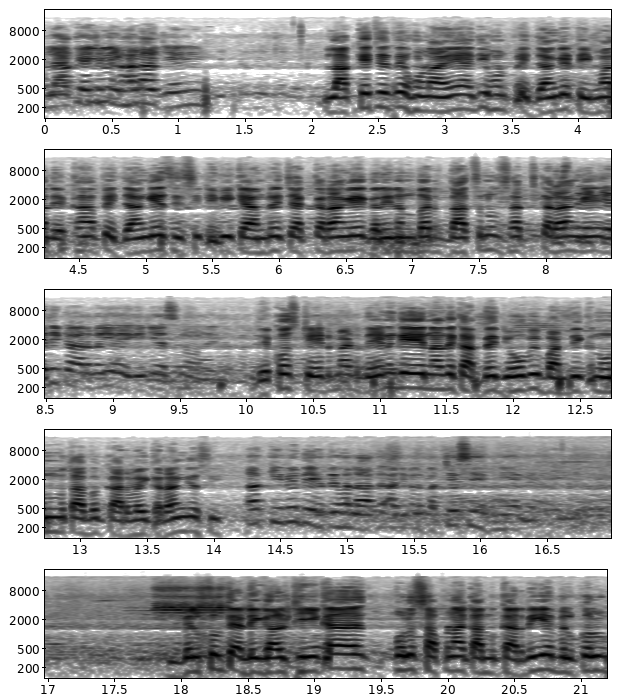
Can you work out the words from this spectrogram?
ਇਲਾਕੇ 'ਚ ਟੀਮਾਂ ਭੇਜੀਆਂ ਜੀ ਇਲਾਕੇ 'ਚ ਤੇ ਹੁਣ ਆਏ ਆ ਜੀ ਹੁਣ ਭੇਜਾਂਗੇ ਟੀਮਾਂ ਦੇਖਾਂ ਭੇਜਾਂਗੇ ਸੀਸੀਟੀਵੀ ਕੈਮਰੇ ਚੈੱਕ ਕਰਾਂਗੇ ਗਲੀ ਨੰਬਰ 10 ਨੂੰ ਸਰਚ ਤਰੀਕੇ ਕਰਾਂਗੇ। ਦੀ ਕਾਰਵਾਈ ਹੋਏਗੀ ਜੀ ਇਸ ਮਾਮਲੇ 'ਚ ਦੇਖੋ ਸਟੇਟਮੈਂਟ ਦੇਣਗੇ ਇਹਨਾਂ ਦੇ ਘਰ ਦੇ ਜੋ ਵੀ ਬਣਦੀ ਕਾਨੂੰਨ ਮੁਤਾਬਕ ਕਾਰਵਾਈ ਕਰਾਂਗੇ ਅਸੀਂ। ਆ ਕਿਵੇਂ ਦੇਖਦੇ ਹੋ ਹਾਲਾਤ? ਅੱਜ ਕੱਲ ਬੱਚੇ ਸੇਫ ਨਹੀਂ ਹੈਗੇ। ਬਿਲਕੁਲ ਤੁਹਾਡੀ ਗੱਲ ਠੀਕ ਹੈ ਪੁਲਿਸ ਆਪਣਾ ਕੰਮ ਕਰ ਰਹੀ ਹੈ ਬਿਲਕੁਲ।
